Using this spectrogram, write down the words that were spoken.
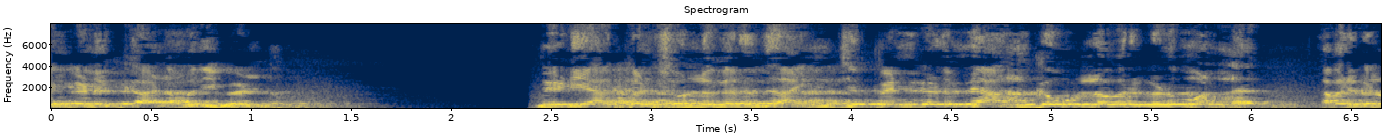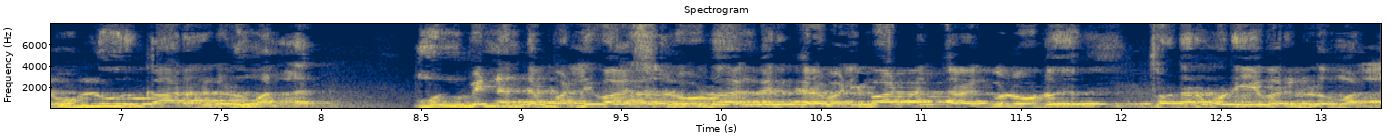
எங்களுக்கு அனுமதி வேண்டும். மீடியாக்கள் சொல்லுகிறது அஞ்சு பெண்களுமே அங்க உள்ளவர்களும் அல்ல அவர்கள் உள்ளூர்காரர்களும் அல்ல. முன்பின் அந்த பள்ளிவாசலோடு அங்க இருக்கிற வழிபாட்டு தரங்களோடு தொடர்புடையவர்களும் அல்ல.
